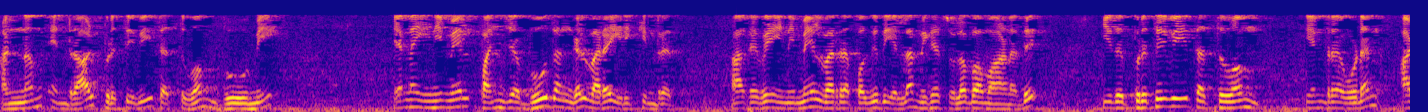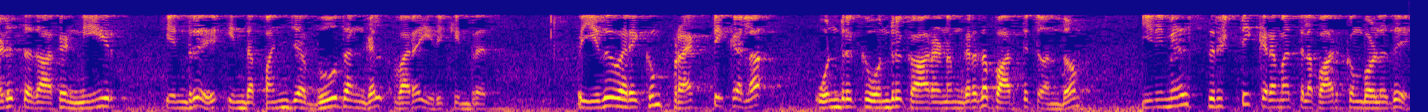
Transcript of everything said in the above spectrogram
அன்னம் என்றால் பிருத்திவி தத்துவம் பூமி. என இனிமேல் பஞ்ச பூதங்கள் வர இருக்கின்றது. ஆகவே இனிமேல் வர்ற பகுதி எல்லாம் மிக சுலபமானது. இது பிருத்திவி தத்துவம் என்றவுடன் அடுத்ததாக நீர் என்று இந்த பஞ்ச பூதங்கள் வர இருக்கின்றது. இப்போ இதுவரைக்கும் பிராக்டிக்கலா ஒன்றுக்கு ஒன்று காரணம்ங்கிறத பார்த்துட்டு வந்தோம். இனிமேல் சிருஷ்டி கிரமத்துல பார்க்கும் பொழுது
